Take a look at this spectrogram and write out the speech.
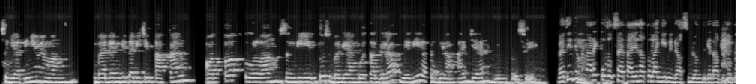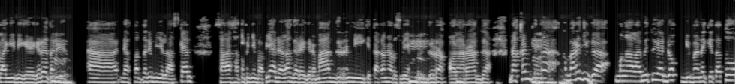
sejatinya memang badan kita diciptakan otot, tulang, sendi itu sebagai anggota gerak, jadi ya gerak aja gitu sih. Berarti ini Hmm. menarik untuk saya tanya satu lagi nih dok sebelum kita tutup lagi nih tadi Hmm. uh, dokter tadi menjelaskan salah satu penyebabnya adalah gara-gara mager nih kita kan harus banyak Hmm. bergerak olahraga. Nah kan kita kemarin juga mengalami tuh ya dok di mana kita tuh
